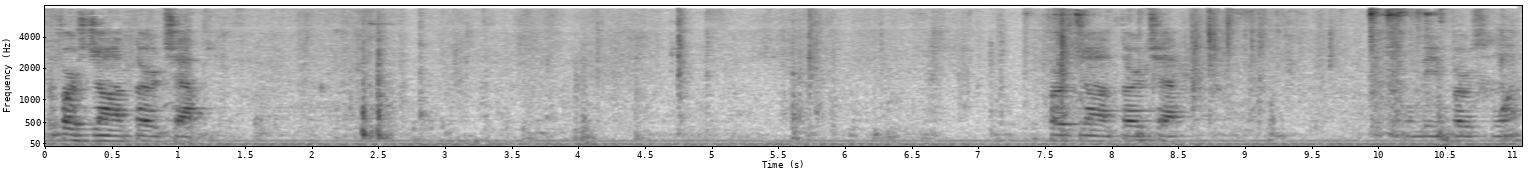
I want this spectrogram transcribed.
First John, third chapter. First John, third chapter. It's going to be in verse one.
